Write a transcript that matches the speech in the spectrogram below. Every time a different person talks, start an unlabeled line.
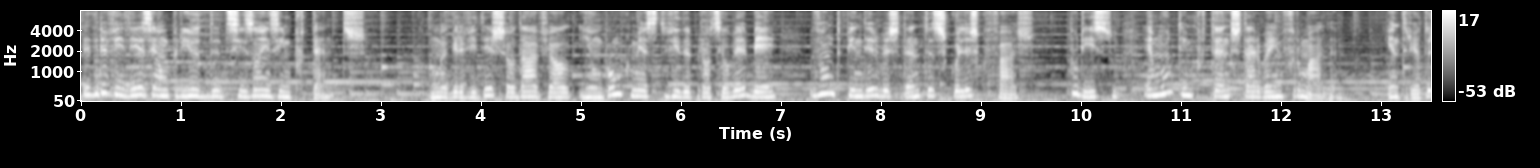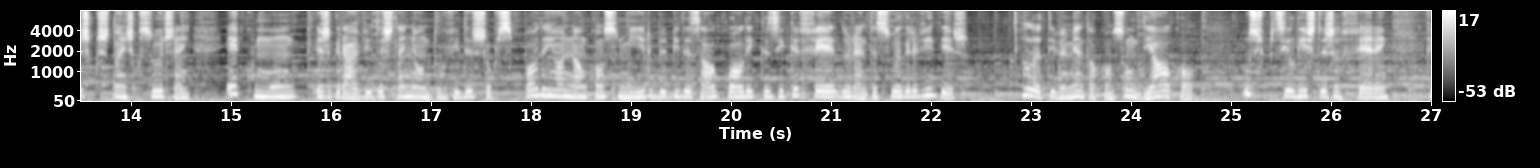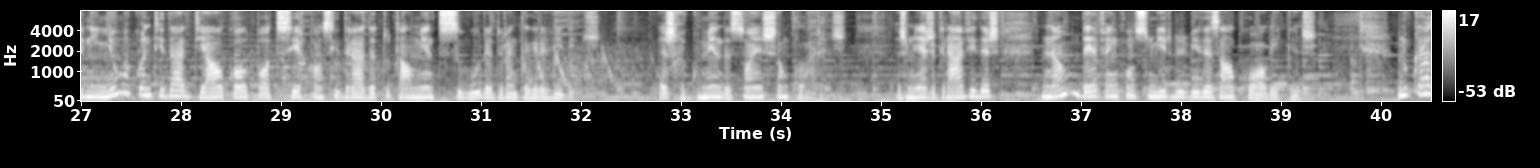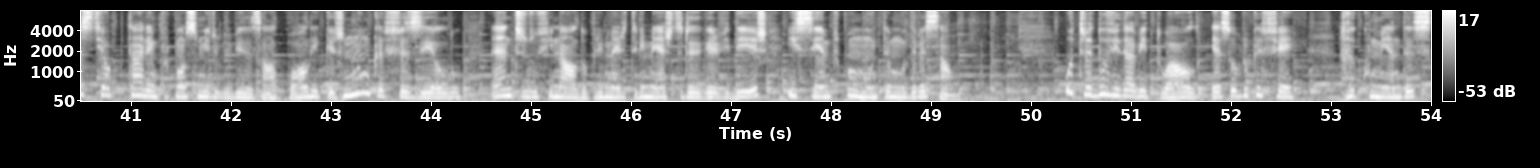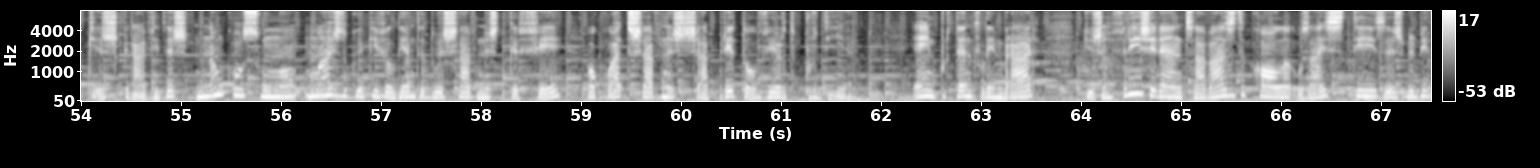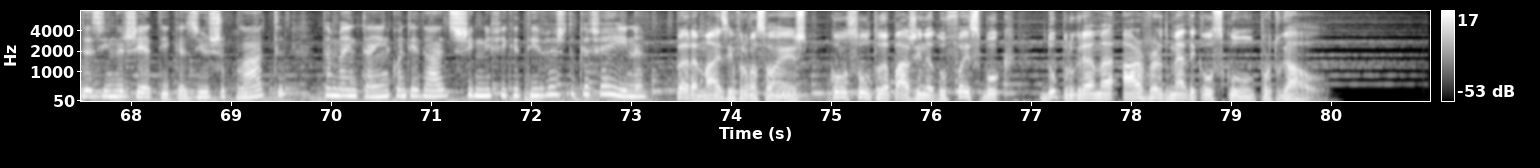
A gravidez é um período de decisões importantes. Uma gravidez saudável e um bom começo de vida para o seu bebê vão depender bastante das escolhas que faz. Por isso, é muito importante estar bem informada. Entre outras questões que surgem, é comum que as grávidas tenham dúvidas sobre se podem ou não consumir bebidas alcoólicas e café durante a sua gravidez. Relativamente ao consumo de álcool, os especialistas referem que nenhuma quantidade de álcool pode ser considerada totalmente segura durante a gravidez. As recomendações são claras. As mulheres grávidas não devem consumir bebidas alcoólicas. No caso de optarem por consumir bebidas alcoólicas, nunca fazê-lo antes do final do primeiro trimestre da gravidez e sempre com muita moderação. Outra dúvida habitual é sobre o café. Recomenda-se que as grávidas não consumam mais do que o equivalente a duas chávenas de café ou quatro chávenas de chá preto ou verde por dia. É importante lembrar que os refrigerantes à base de cola, os iced teas, as bebidas energéticas e o chocolate também têm quantidades significativas de cafeína.
Para mais informações, consulte a página do Facebook do programa Harvard Medical School Portugal.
